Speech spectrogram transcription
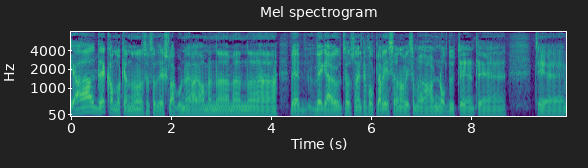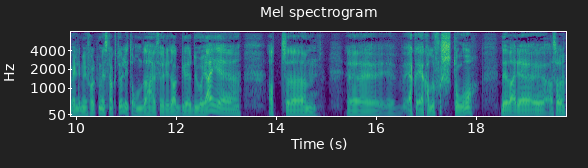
Ja, det kan nok hende, synes jeg, de slagordene, ja ja, men, eh, men eh, VG er jo tradisjonelt en folkelig avis, en avis som har nådd ut til, til, til veldig mye folk. Men vi snakket jo litt om det her før i dag, du og jeg, eh, at eh, jeg, jeg kan jo forstå det derre Altså,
